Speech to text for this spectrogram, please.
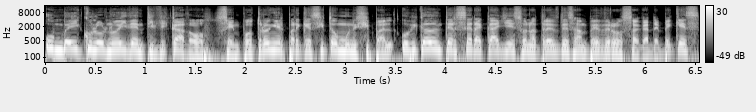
Un vehículo no identificado se empotró en el parquecito municipal ubicado en tercera calle, zona 3 de San Pedro Zacatepeques,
